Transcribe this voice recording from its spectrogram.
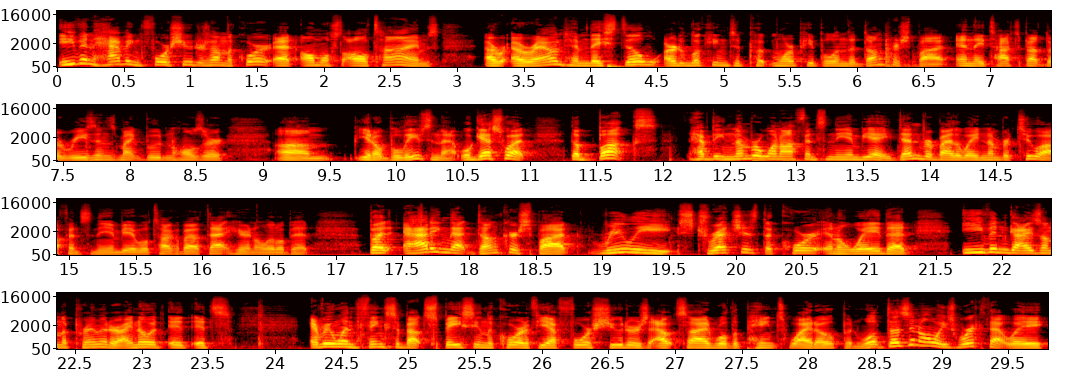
even having four shooters on the court at almost all times, around him, they still are looking to put more people in the dunker spot. And they talked about the reasons Mike Budenholzer, um, you know, believes in that. Well, guess what? The Bucks have the number one offense in the NBA. Denver, by the way, number two offense in the NBA. We'll talk about that here in a little bit. But adding that dunker spot really stretches the court in a way that even guys on the perimeter. I know it, it, it's everyone thinks about spacing the court if you have four shooters outside well the paint's wide open. Well it doesn't always work that way.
